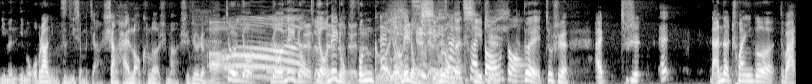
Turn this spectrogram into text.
你们你们我不知道你们自己怎么讲，上海老克勒是吗？是就是、啊就是有有那种有那种风格，哎有那种形容的气质，懂懂。对，就是哎就是哎，男的穿一个对吧？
